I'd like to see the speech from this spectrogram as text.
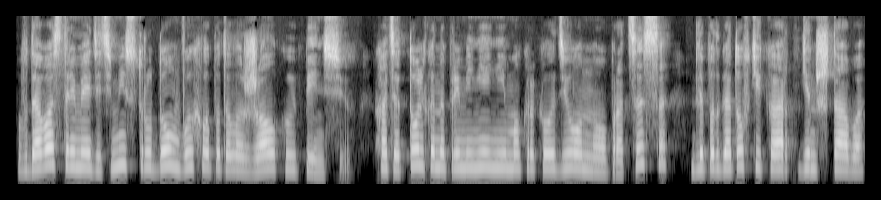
вдова с тремя детьми с трудом выхлопотала жалкую пенсию, хотя только на применении макроколодионного процесса для подготовки карт Генштаба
